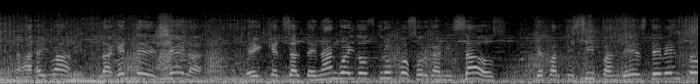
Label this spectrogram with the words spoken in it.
ahí va la gente de Shela. En Quetzaltenango hay dos grupos organizados que participan de este evento.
